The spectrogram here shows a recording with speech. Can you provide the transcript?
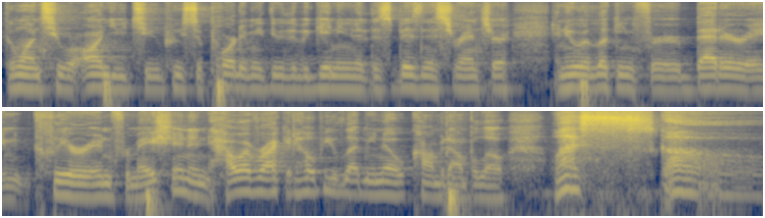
the ones who are on YouTube, who supported me through the beginning of this business venture and who are looking for better and clearer information. And however I could help you, let me know. Comment down below. Let's go.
